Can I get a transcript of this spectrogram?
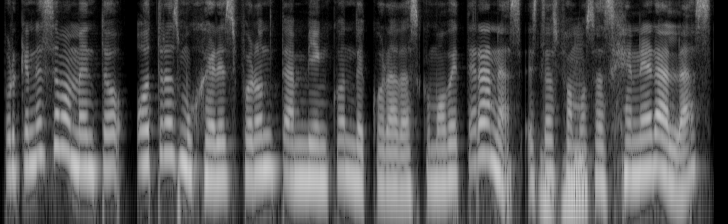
porque en ese momento otras mujeres fueron también condecoradas como veteranas, estas famosas generalas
